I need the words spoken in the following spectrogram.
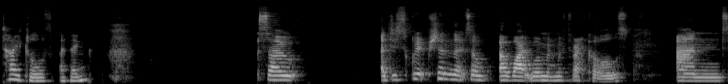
titles, I think. So a description that's a, a white woman with freckles and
